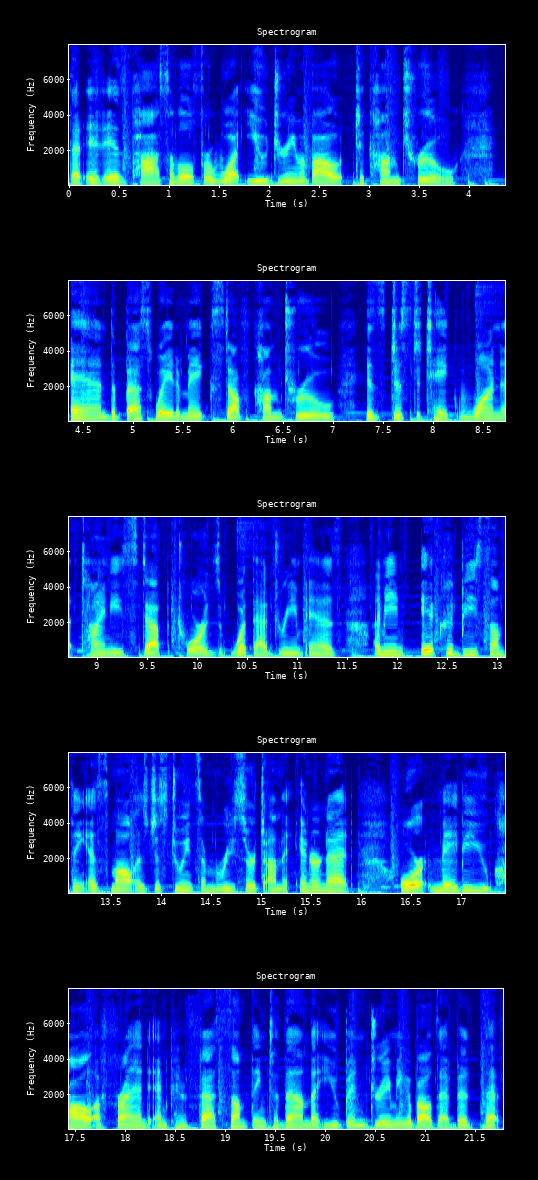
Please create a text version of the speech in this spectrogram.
that it is possible for what you dream about to come true. And the best way to make stuff come true is just to take one tiny step towards what that dream is. I mean, it could be something as small as just doing some research on the internet, or maybe you call a friend and confess something to them that you've been dreaming about that that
